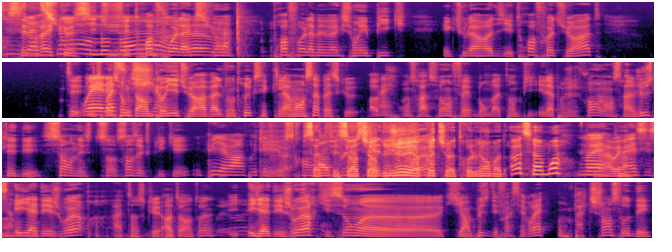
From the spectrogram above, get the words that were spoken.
contre, c'est vrai que si tu moment, fais trois fois euh, l'action, voilà. trois fois la même action épique et que tu la redis et trois fois tu rates, t'es- Ouais, l'expression que t'as employée, tu ravales ton truc, c'est clairement ça parce que hop, Ouais. on se rassoit, on fait bon bah tant pis. Et la prochaine fois, on lancera juste les dés sans, sans, sans expliquer. Il peut y avoir un côté Et frustrant. Ça En te fait plus, sortir du jeu et après tu vas te relever en mode Ah, c'est à moi Ouais, Ah ouais, ouais. c'est ça. Et il y a des joueurs, attends, ce que, attends Antoine, il y a des joueurs qui sont, euh, qui en plus des fois c'est vrai, ont pas de chance au dé.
